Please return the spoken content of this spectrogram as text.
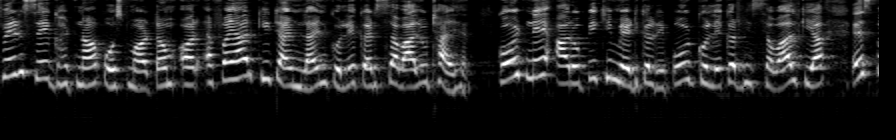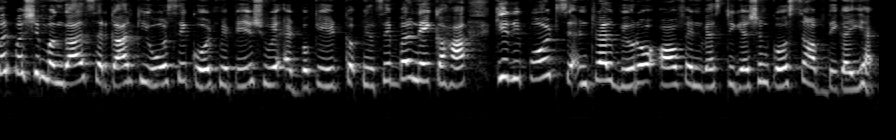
फिर से घटना पोस्टमार्टम और एफआईआर की टाइमलाइन को लेकर सवाल उठाए हैं। कोर्ट ने आरोपी की मेडिकल रिपोर्ट को लेकर भी सवाल किया। इस पर पश्चिम बंगाल सरकार की ओर से कोर्ट में पेश हुए एडवोकेट कपिल सिब्बल ने कहा कि report central bureau of investigation को सौंप दी गई है।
